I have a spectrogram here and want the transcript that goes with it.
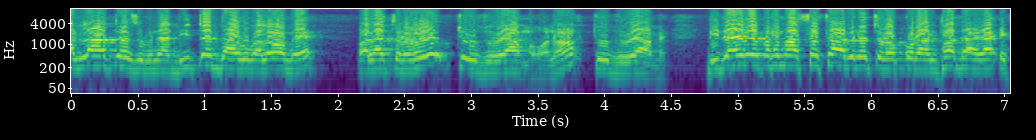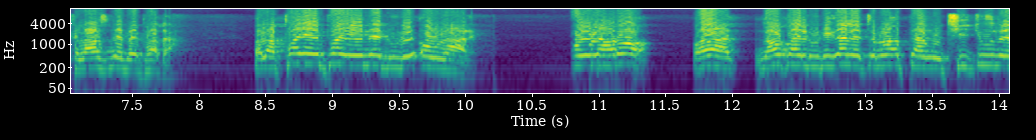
အလ္လာဟ်တက်ဆိုပြီးတော့ဒီတက်တာကိုဘာလုပ်ရမလဲ ဟောလာကျွန်တော်တို့ကြိုဆိုရမှာပေါ့နော်ကြိုဆိုရမယ်ဒီတိုင်းပဲပထမဆက်စပ်ပြီးတော့ကျွန်တော်ကုရ်အာန်ဖတ်တာကအခလာစ်နဲ့ပဲဖတ်တာဟောလာဖတ်ရင်ဖတ်ရင်နဲ့လူတွေအုံလာတယ်အုံလာတော့ဟောလာနောက်ပိုင်းလူတွေကလည်းကျွန်တော်အတန်ကိုချီးကျူးနေ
